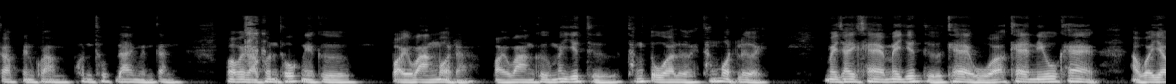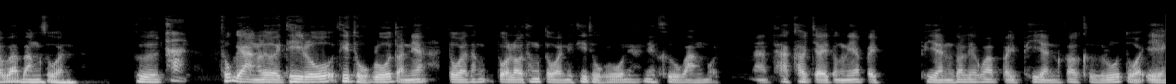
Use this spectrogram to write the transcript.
ก็เป็นความพ้นทุกข์ได้เหมือนกัน เพราะเวลาพ้นทุกข์เนี่ยคือ ปล่อยวางหมดอะ ปล่อยวางคือไม่ยึดถือทั้งตัวเลย ทั้งหมดเลย ไม่ใช่แค่ไม่ยึดถือแค่หัว แค่นิ้วแค่อวัยวะบางส่วน คือทุกอย่างเลยที่รู้ที่ถูกรู้ตอนเนี้ย ตัวทั้งตัวเราทั้งตัวนี่ที่ถูกรู้เนี่ยนี่คือวางหมดนะถ้าเข้าใจตรงเนี้ยไปเพียรก็เรียกว่าไปเพียรก็คือรู้ตัวเอง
